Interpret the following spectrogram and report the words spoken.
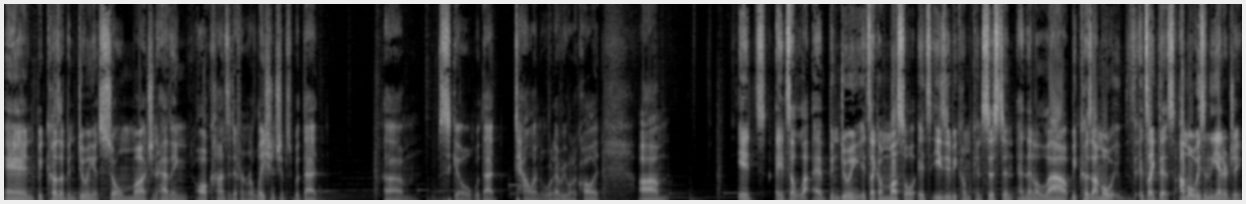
And because I've been doing it so much and having all kinds of different relationships with that um, skill, with that talent, or whatever you want to call it, um, it's it's a lot i've been doing it's like a muscle. It's easy to become consistent and then allow because i'm always it's like this. I'm always in the energy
